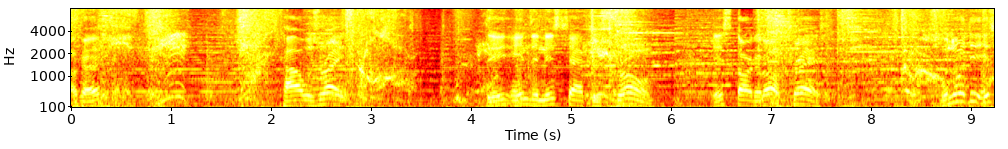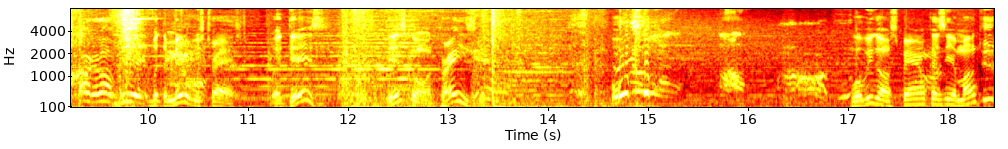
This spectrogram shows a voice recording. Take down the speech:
Okay. Kyle was right. They ending this chapter strong. It started off trash. Well, no, it did. It started off good, but the middle was trash. But this, this going crazy. Well, we gonna spare him because he a monkey?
